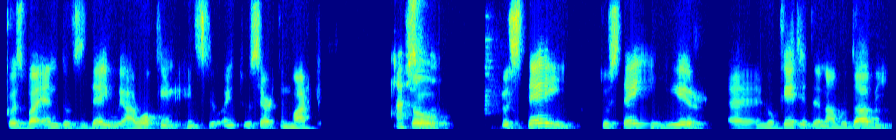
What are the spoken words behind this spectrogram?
Because by end of the day, we are walking into, into certain markets. Absolutely. So to stay to stay here, uh, located in Abu Dhabi,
